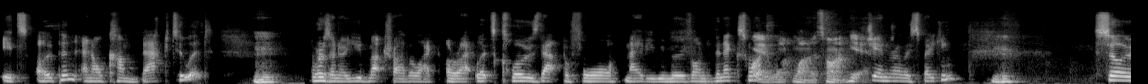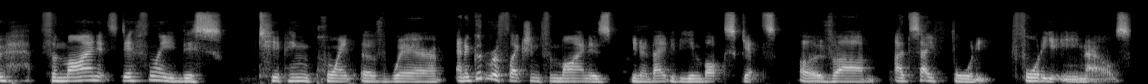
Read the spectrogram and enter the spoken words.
it's open, and I'll come back to it. Mhm. Whereas I know you'd much rather like, all right, let's close that before maybe we move on to the next one Yeah, one, one at a time. Yeah. generally speaking. Mhm. So for mine, it's definitely this tipping point of where, and a good reflection for mine is, you know, maybe the inbox gets over, I'd say 40, 40 emails.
